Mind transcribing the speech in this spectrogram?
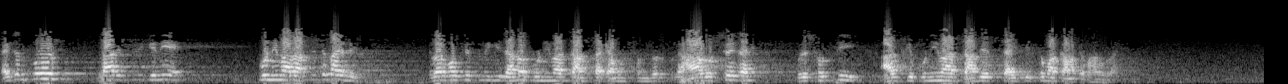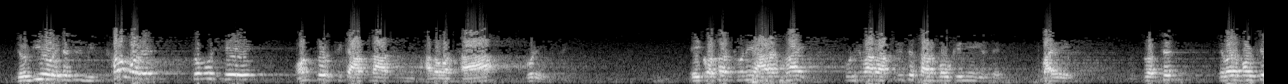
একজন পুরুষ তার স্ত্রীকে নিয়ে পূর্ণিমা রাত্রিতে বাইরে এবার বলছে তুমি কি জানো পূর্ণিমার চাঁদটা কেমন সুন্দর? বলে, হ্যাঁ অবশ্যই জানি। বলে সত্যি আজকে পূর্ণিমার চাঁদের চাইতে তোমাকে আমাকে ভালো লাগে। যদিও এটা যদি মিথ্যাও বলে তবু সে অন্তর থেকে আপনার ভালোবাসা উঠবে। এই কথা শুনে আর ভাই পূর্ণিমার রাত্রিতে তার বউকে নিয়ে গেছে। বাইরে বুঝতে এবার বলছে,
